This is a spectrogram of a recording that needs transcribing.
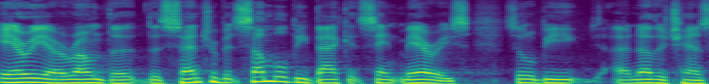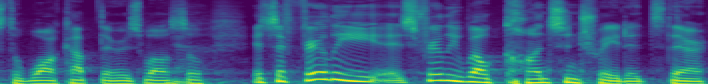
area around the, the center, but some will be back at St. Mary's. So it'll be another chance to walk up there as well. So it's a fairly it's fairly well concentrated there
